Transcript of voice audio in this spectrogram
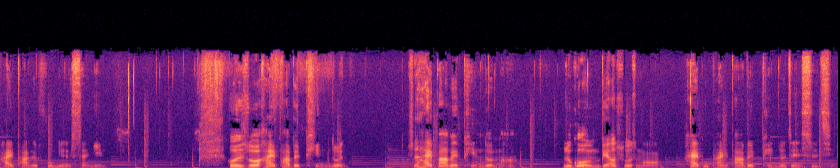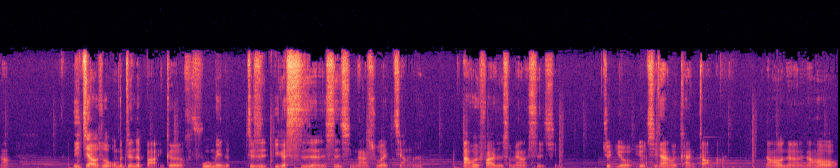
害怕那个负面的声音，或者说害怕被评论，是害怕被评论吗？如果我们不要说什么害不害怕被评论这件事情啊。你假如说我们真的把一个负面的，就是一个私人的事情拿出来讲了，那会发生什么样的事情？就有有其他人会看到吗？然后呢，然后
